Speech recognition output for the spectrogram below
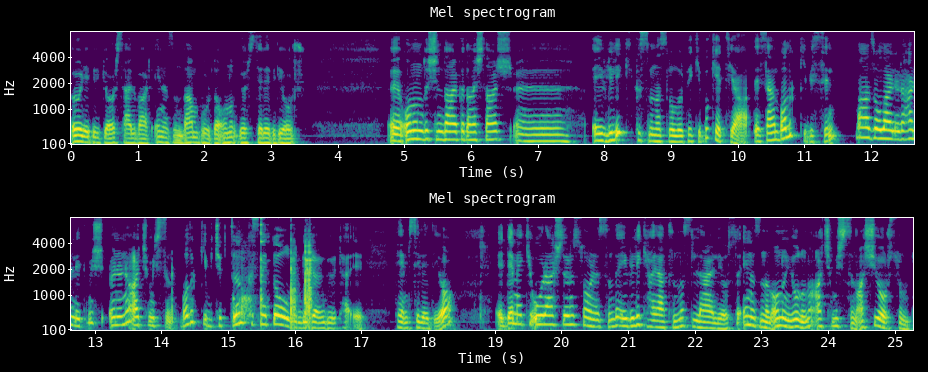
Öyle bir görsel var. En azından burada onu gösterebiliyor. Ee, onun dışında arkadaşlar e, evlilik kısmı nasıl olur peki Buket ya? Desen balık gibisin. Bazı olayları halletmiş, önünü açmışsın. Balık gibi çıktığın kısmetli olduğun bir döngüyü te- temsil ediyor. E demek ki uğraşların sonrasında evlilik hayatın nasıl ilerliyorsa en azından onun yolunu açmışsın, aşıyorsun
